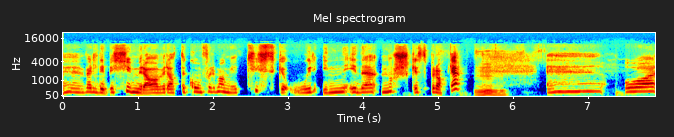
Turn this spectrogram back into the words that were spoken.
eh, veldig bekymra over at det kom for mange tyske ord inn i det norske språket. Mm. Eh, og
